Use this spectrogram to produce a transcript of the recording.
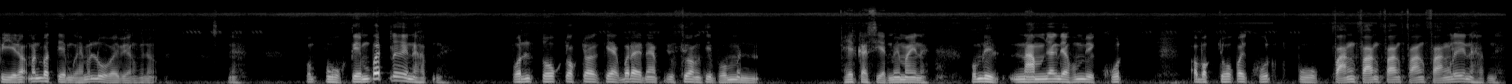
ปีแล้วมันบ่เต็มก็ให้มันรู้ไปเบียงพี่น้องเนี่ยผมปลูกเต็มเบิดเลยนะครับฝนตกจอกจอยแกกบ่ได้นะครับอยู่ช่วงที่ผมมันเฮ็ดเกษียณใหม่นะผมดินำอย่างเดียวผมดิขุด เอาบักโจกไปขุดปลูกฝังฝังฝังฝังฝังเลยนะครับเนี่ย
